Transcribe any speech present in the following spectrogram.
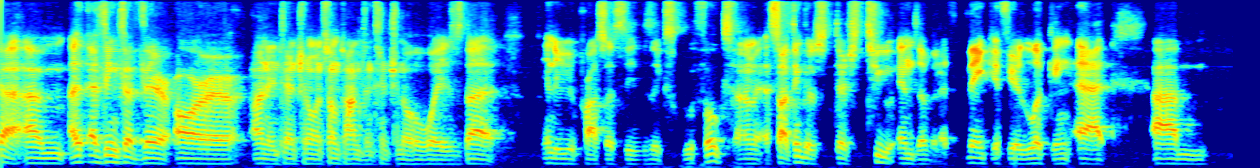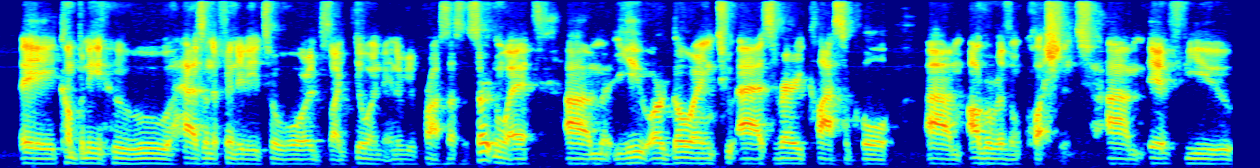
Yeah, um, I, I, think that there are unintentional and sometimes intentional ways that interview processes exclude folks. Um, so I think there's there's two ends of it. I think if you're looking at um, a company who has an affinity towards like doing the interview process a certain way, um, you are going to ask very classical um, algorithm questions. Um, if you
